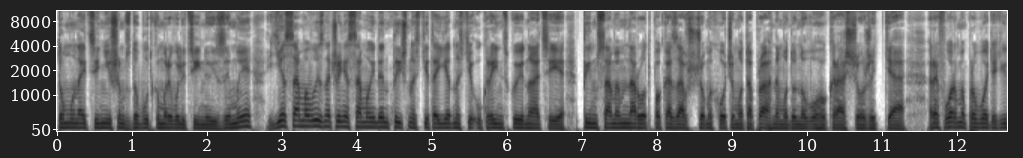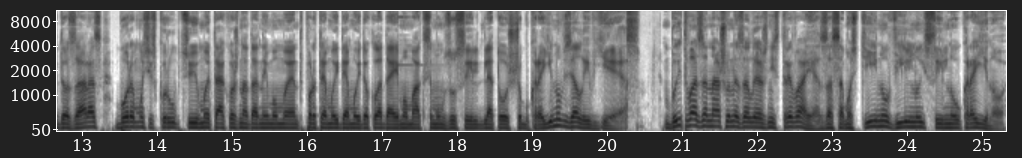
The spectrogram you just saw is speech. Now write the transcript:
Тому найціннішим здобутком революційної зими є саме визначення самоідентичності та єдності української нації. Тим самим народ показав, що ми хочемо та прагнемо до нового кращого життя. Реформи проводять і до зараз. Боремося із корупцією. Ми також на даний момент. Проте ми йдемо і докладаємо максимум зусиль для того, щоб Україну взяли в ЄС. Битва за нашу незалежність триває за самостійну, вільну й сильну Україну,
